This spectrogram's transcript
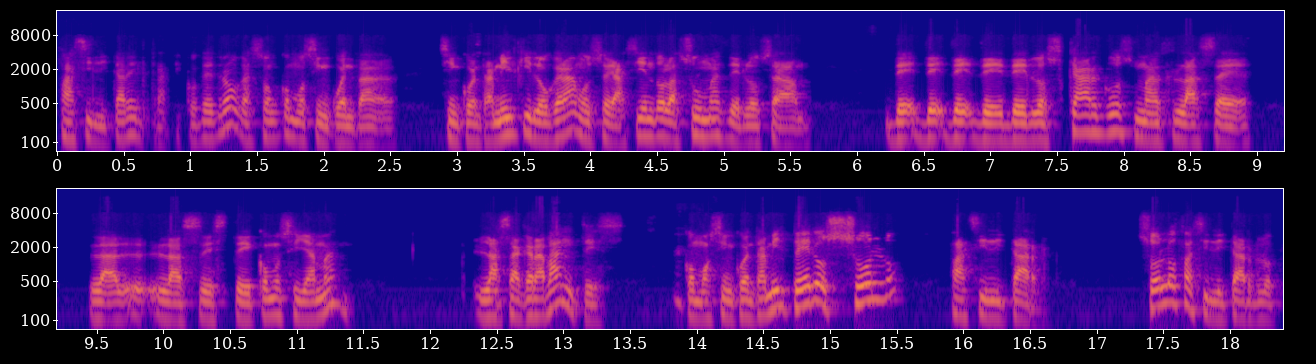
facilitar el tráfico de drogas. Son como 50, 50 mil kilogramos, eh, haciendo las sumas de los, ah, de, de, de, los cargos más las, eh, las, este, ¿cómo se llama? Las agravantes, como 50 mil, pero solo facilitarlo, solo facilitarlo.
